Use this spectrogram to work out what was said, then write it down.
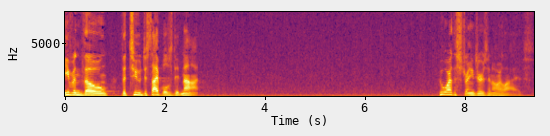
even though the two disciples did not. Who are the strangers in our lives?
